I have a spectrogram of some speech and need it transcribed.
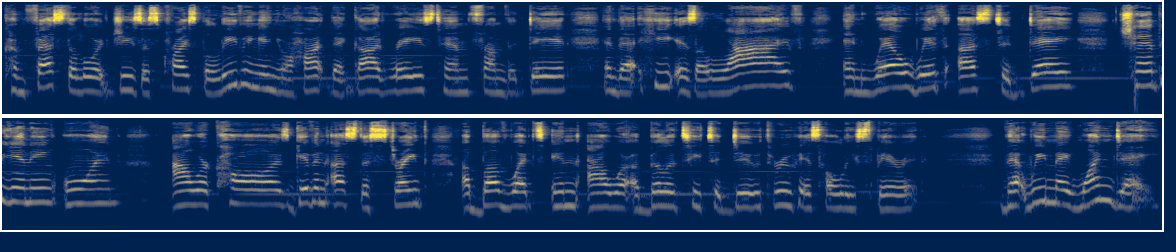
Confess the Lord Jesus Christ, believing in your heart that God raised him from the dead and that he is alive and well with us today, championing on our cause, giving us the strength above what's in our ability to do through his Holy Spirit, that we may one day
